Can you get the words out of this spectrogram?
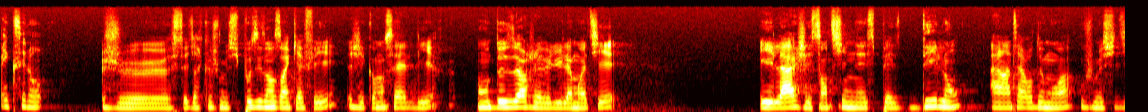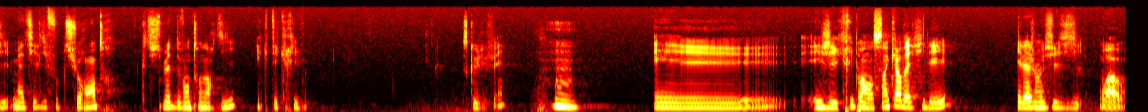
Excellent. C'est-à-dire que je me suis posée dans un café, j'ai commencé à le lire. En deux heures, j'avais lu la moitié. Et là, j'ai senti une espèce d'élan à l'intérieur de moi où je me suis dit, Mathilde, il faut que tu rentres, que tu te mettes devant ton ordi et que tu écrives. Ce que j'ai fait. Hmm. Et, et j'ai écrit pendant 5 heures d'affilée. Et là, je me suis dit, waouh,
